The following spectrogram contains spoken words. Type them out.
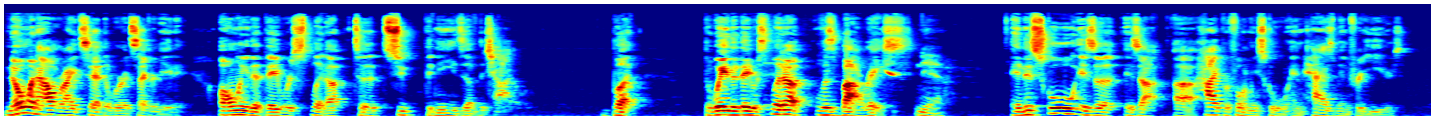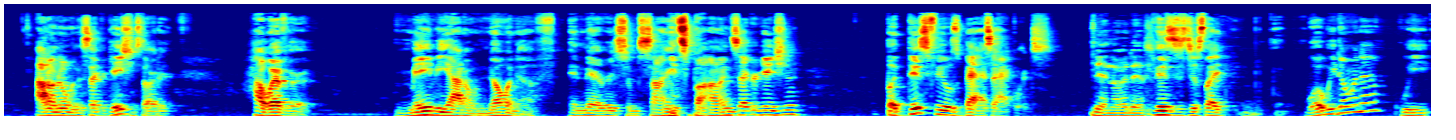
No one outright said the word segregated, only that they were split up to suit the needs of the child. But the way that they were split up was by race. Yeah. And this school is a is a, a high performing school and has been for years. I don't know when the segregation started. However, maybe I don't know enough, and there is some science behind segregation. But this feels bass backwards. Yeah, no, it is. This is just like, what are we doing now? We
